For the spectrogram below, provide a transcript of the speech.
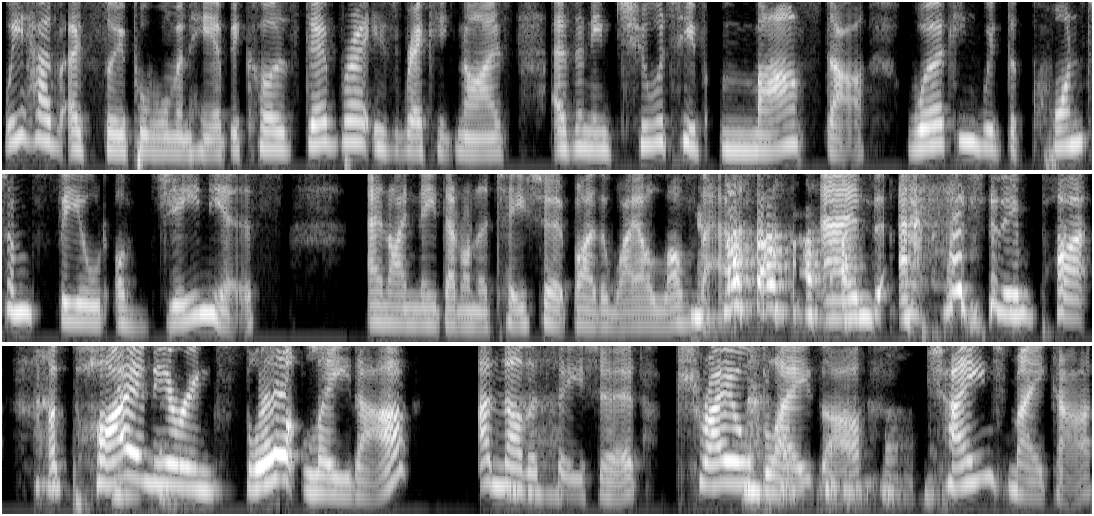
we have a superwoman here because Deborah is recognized as an intuitive master working with the quantum field of genius. And I need that on a t-shirt, by the way. I love that. and as an impi- a pioneering thought leader, another t-shirt trailblazer change maker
